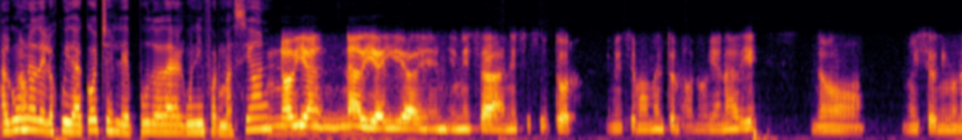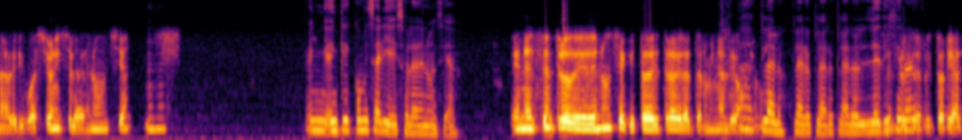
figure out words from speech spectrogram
¿Alguno de los cuidacoches le pudo dar alguna información? No había nadie ahí en, en, esa, en ese sector. En ese momento no, no había nadie. No, no hice ninguna averiguación, hice la denuncia. ¿En, ¿En qué comisaría hizo la denuncia? En el centro de denuncia que está detrás de la terminal de ah, ómnibus. Ah, claro, claro, claro, claro. Le dijeron territorial.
